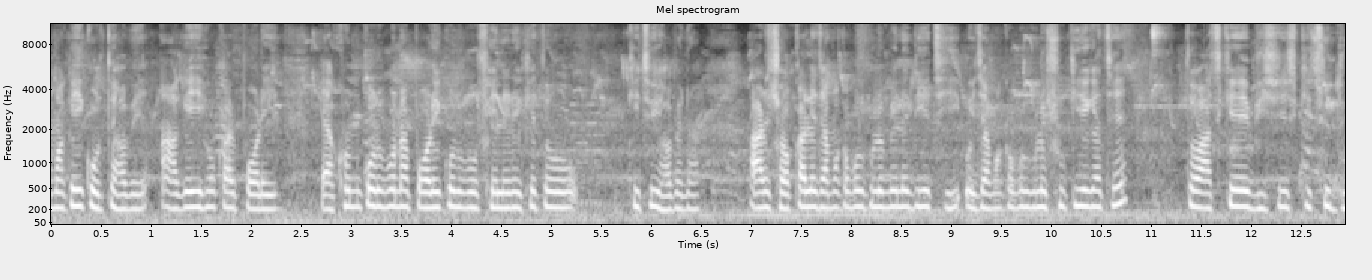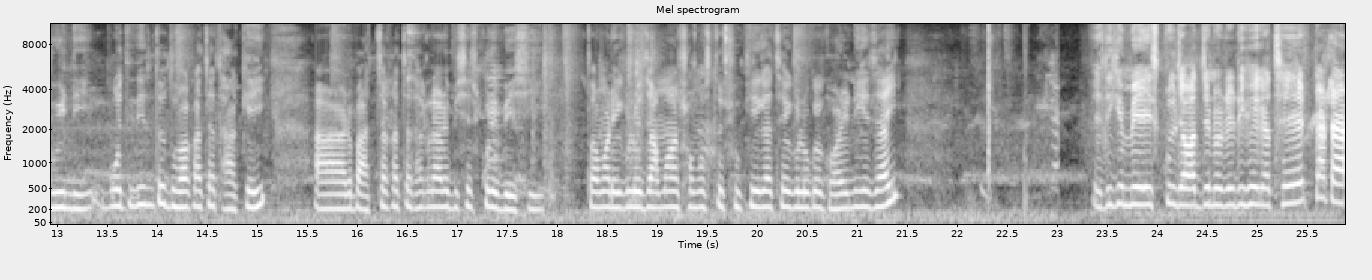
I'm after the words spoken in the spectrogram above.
আমাকেই করতে হবে, আগেই হোক আর পরে। এখন করব না, পরে করব, ফেলে রেখে তো কিছুই হবে না। আর সকালে জামা কাপড়গুলো মেলে দিয়েছি, ওই জামা কাপড়গুলো শুকিয়ে গেছে, তো আজকে বিশেষ কিছু ধুইনি। প্রতিদিন তো ধোয়া কাচা থাকেই, আর বাচ্চা কাচ্চা থাকলে আরও বিশেষ করে বেশি। তো আমার এগুলো জামা সমস্ত শুকিয়ে গেছে, এগুলোকে ঘরে নিয়ে যাই। এদিকে মেয়ে স্কুল যাওয়ার জন্য রেডি হয়ে গেছে। টাটা!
